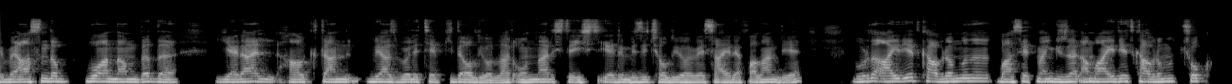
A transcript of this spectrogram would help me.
ve aslında bu anlamda da yerel halktan biraz böyle tepki de alıyorlar. Onlar işte iş yerimizi çalıyor vesaire falan diye. Burada aidiyet kavramını bahsetmen güzel ama aidiyet kavramı çok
